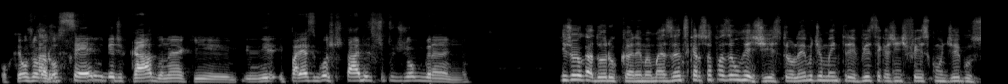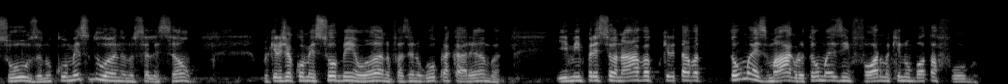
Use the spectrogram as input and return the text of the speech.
porque é um jogador sério, dedicado, né? Que parece gostar desse tipo de jogo grande. Que jogador o Kahneman, mas antes quero só fazer um registro. Eu lembro de uma entrevista que a gente fez com o Diego Souza no começo do ano no Seleção, porque ele já começou bem o ano, fazendo gol pra caramba, e me impressionava porque ele estava tão mais magro, tão mais em forma que no Botafogo.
